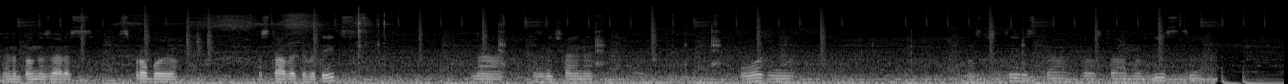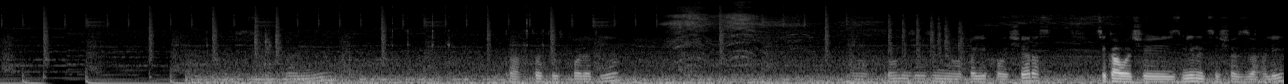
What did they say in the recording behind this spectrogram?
Я напевно зараз спробую поставити VTX на звичайне положення. У нас 400, поставимо 200. Так, хто тут поряд є? Хто не зрозуміло. Поїхали ще раз. Цікаво, чи зміниться щось взагалі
